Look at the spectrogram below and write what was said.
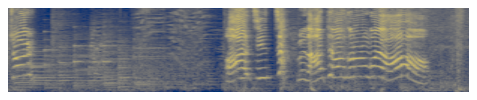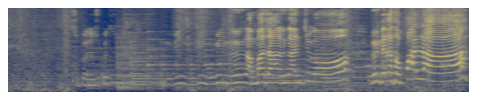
쫄. 아 진짜. 왜 나한테만 그러는 거야? 죽어줘 죽어줘 죽어줘 moving moving moving. 응 안 맞아. 응 안 죽어. 응 내가 더 빨라.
